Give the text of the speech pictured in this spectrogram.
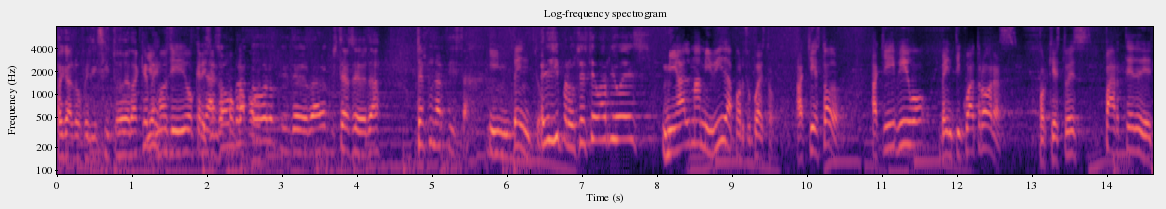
Oiga, lo felicito, de verdad que Y me, hemos ido creciendo me poco a poco. todo lo que de verdad lo que usted hace, de verdad. Usted es un artista. Invento. Es decir, para usted este barrio es Mi alma, mi vida, por supuesto. Aquí es todo. Aquí vivo 24 horas, porque esto es parte de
